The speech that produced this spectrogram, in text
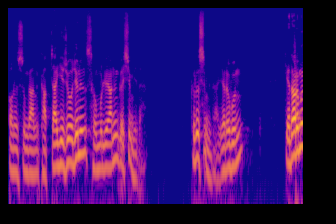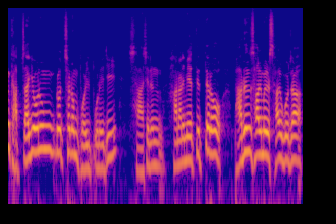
어느 순간 갑자기 주어지는 선물이라는 것입니다. 그렇습니다. 여러분, 깨달음은 갑자기 오는 것처럼 보일 뿐이지 사실은 하나님의 뜻대로 바른 삶을 살고자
